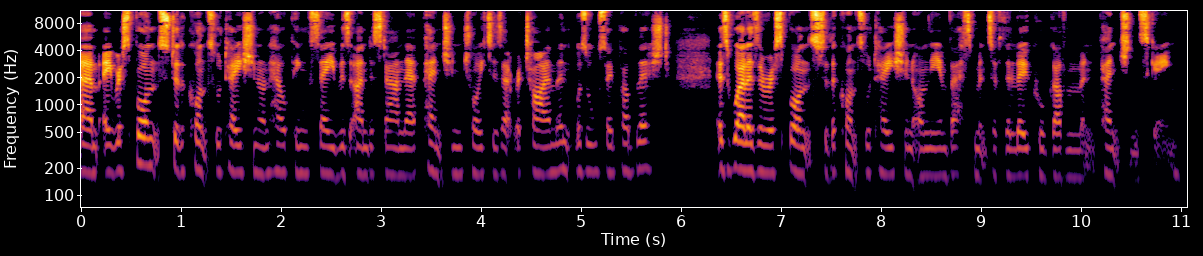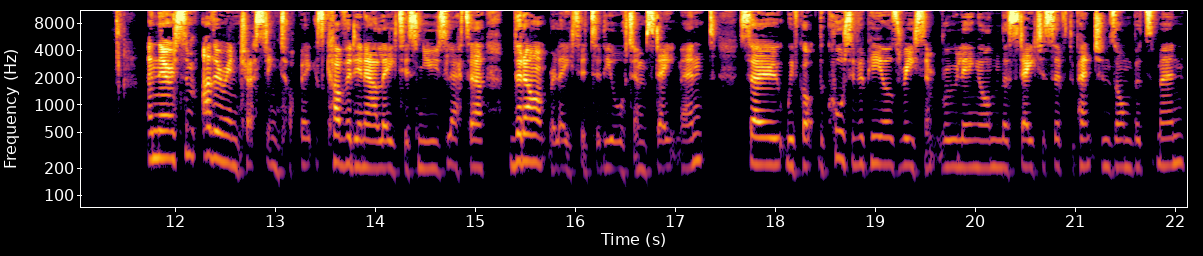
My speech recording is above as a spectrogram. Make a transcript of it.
Um, a response to the consultation on helping savers understand their pension choices at retirement was also published, as well as a response to the consultation on the investments of the local government pension scheme. And there are some other interesting topics covered in our latest newsletter that aren't related to the autumn statement. So we've got the Court of Appeal's recent ruling on the status of the pensions ombudsman.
